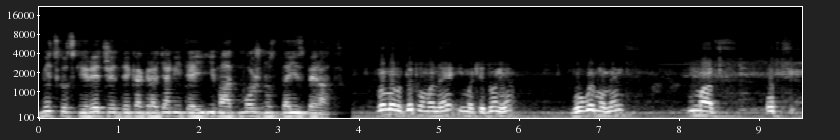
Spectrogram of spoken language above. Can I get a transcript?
Мицкоски рече дека граѓаните имаат можност да изберат. ВМРО ДПМН и Македонија во овој момент имаат опција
